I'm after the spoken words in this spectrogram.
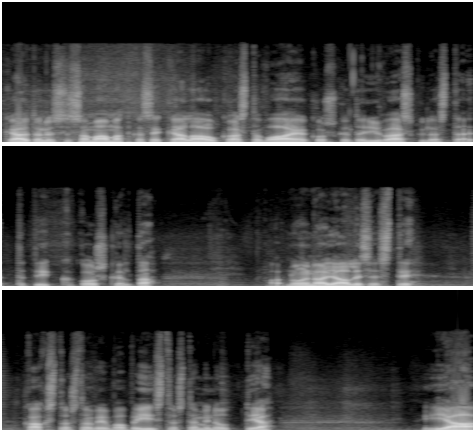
käytännössä sama matka sekä Laukaasta, Vaajakoskelta, Jyväskylästä että Tikkakoskelta noin ajallisesti 12-15 minuuttia. Ja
